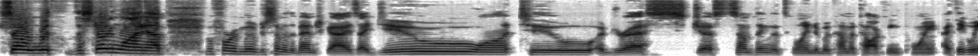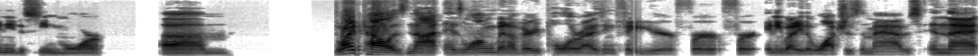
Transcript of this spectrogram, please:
So with the starting lineup, before we move to some of the bench guys, I do want to address just something that's going to become a talking point. I think we need to see more. Um, Dwight Powell is not has long been a very polarizing figure for for anybody that watches the Mavs in that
